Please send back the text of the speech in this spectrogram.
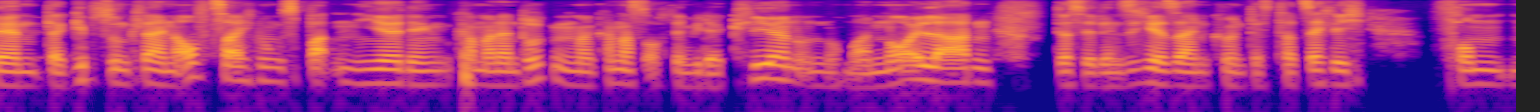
Ähm, da gibt es so einen kleinen Aufzeichnungsbutton hier, den kann man dann drücken. Man kann das auch dann wieder clearen und nochmal neu laden, dass ihr dann sicher sein könnt, dass tatsächlich vom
